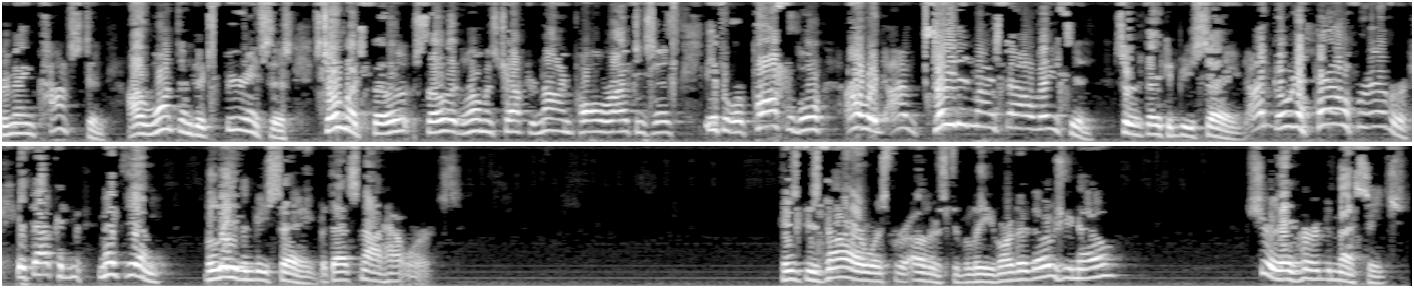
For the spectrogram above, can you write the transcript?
remain constant. I want them to experience this. So much so, so that in Romans chapter 9, Paul writes and says, if it were possible, I would, I would trade in my salvation so that they could be saved. I'd go to hell forever if that could make them believe and be saved. But that's not how it works. His desire was for others to believe. Are there those you know? Sure, they've heard the message.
